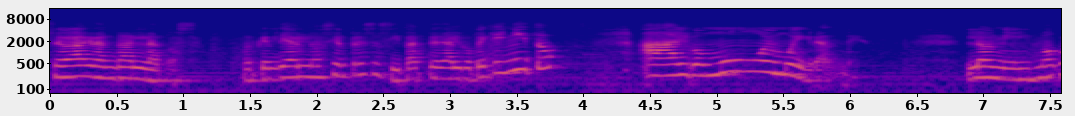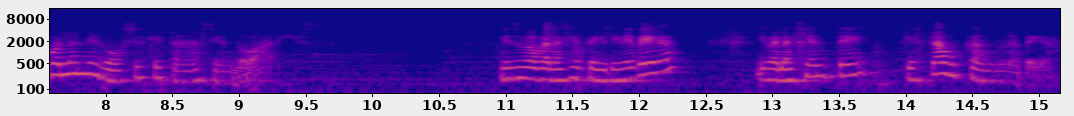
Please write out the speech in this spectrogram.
se va a agrandar la cosa, porque el diablo siempre es así, parte de algo pequeñito a algo muy, muy grande. Lo mismo con los negocios que están haciendo Aries. Y eso va para la gente que tiene pega y para la gente que está buscando una pega.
